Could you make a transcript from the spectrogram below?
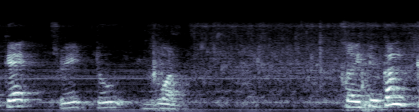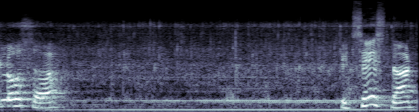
Okay? Three two one. So if you come closer it says that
